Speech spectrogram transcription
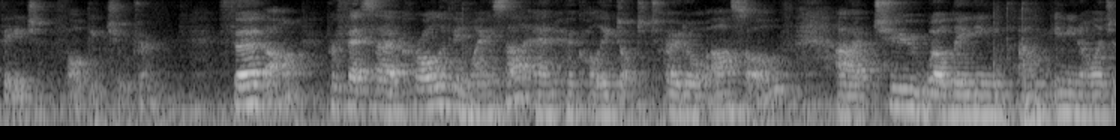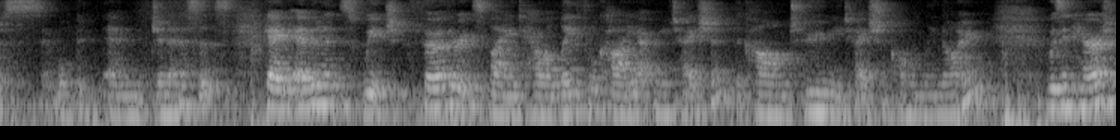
for each of the Folbig children. Further, Professor Carola Vinuesa and her colleague Dr. Todor Arsov, uh, two world-leading um, immunologists and geneticists, gave evidence which further explained how a lethal cardiac mutation, the CALM2 mutation commonly known, was inherited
